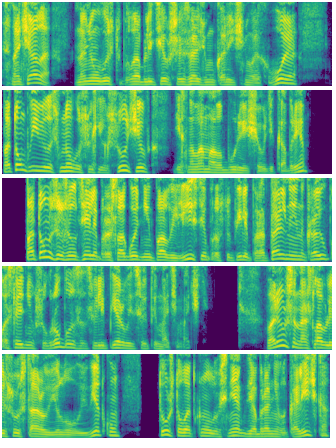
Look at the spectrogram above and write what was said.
Сначала на нем выступила облетевшая за зиму коричневая хвоя, потом появилось много сухих сучьев, их наломала буря еще в декабре. Потом зажелтели прошлогодние палые листья, проступили поротальные, на краю последних сугробов зацвели первые цветы мать-мачки. Варюша нашла в лесу старую еловую ветку, ту, что воткнула в снег, где обронила колечко,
